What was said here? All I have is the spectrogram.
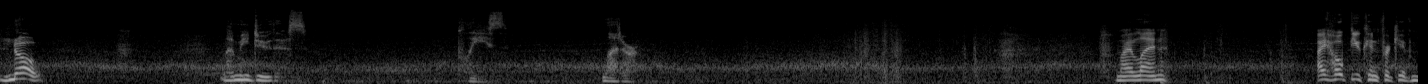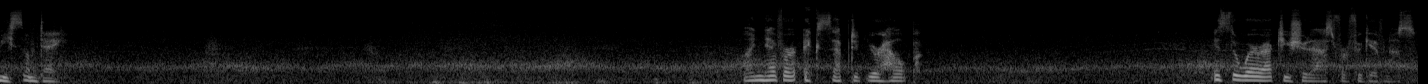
No! Let me do this. Please. Let her. Mylen, I hope you can forgive me someday. I never accepted your help. It's the Werak you should ask for forgiveness.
